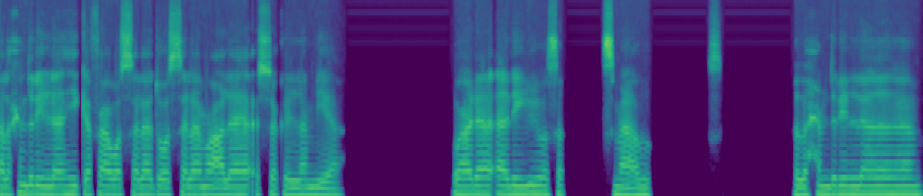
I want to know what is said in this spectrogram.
الحمد لله كفى والصلاة والسلام على أشرف الأنبياء وعلى آله وصحبه اسمعوا الحمد لله.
